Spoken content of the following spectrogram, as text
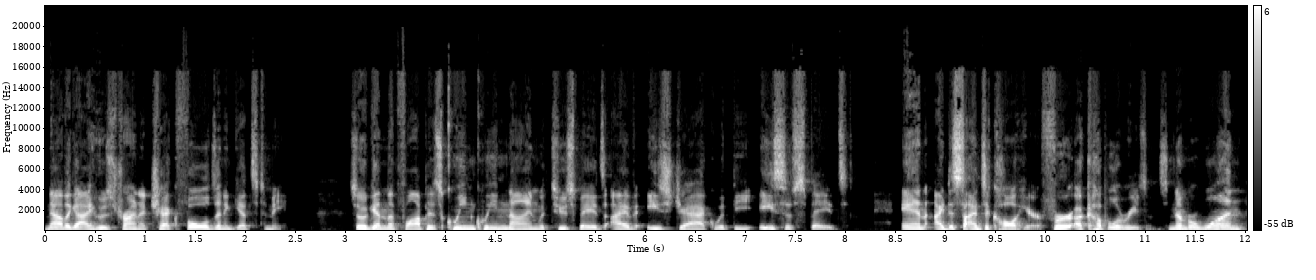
Now the guy who's trying to check folds and it gets to me. So again, the flop is queen, queen, nine with two spades. I have ace jack with the ace of spades. And I decide to call here for a couple of reasons. Number one,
